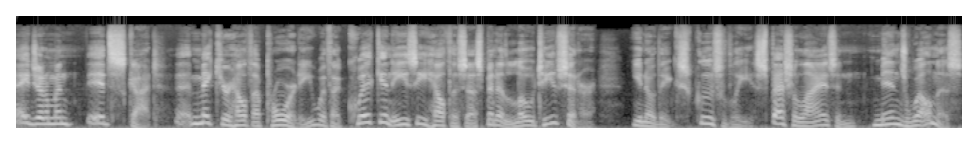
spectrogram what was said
Hey, gentlemen, it's Scott. Uh, Make your health a priority with a quick and easy health assessment at Low T Center. You know, they exclusively specialize in men's wellness,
